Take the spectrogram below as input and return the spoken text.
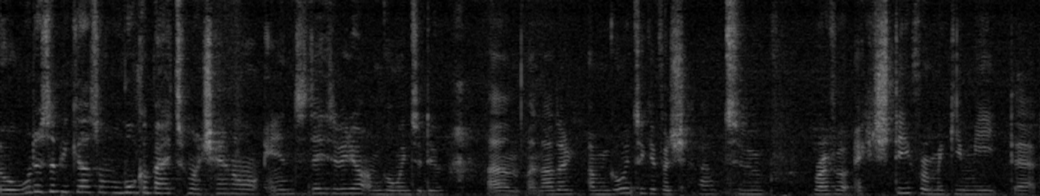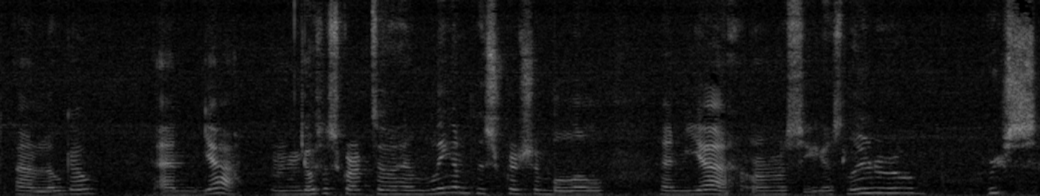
What is up you guys? And welcome back to my channel. In today's video I'm going to do um, another I'm going to give a shout out to Rival HD for making me that uh, logo. And yeah um, go subscribe to him. Link in the description below. And yeah I'm gonna see you guys later peace.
